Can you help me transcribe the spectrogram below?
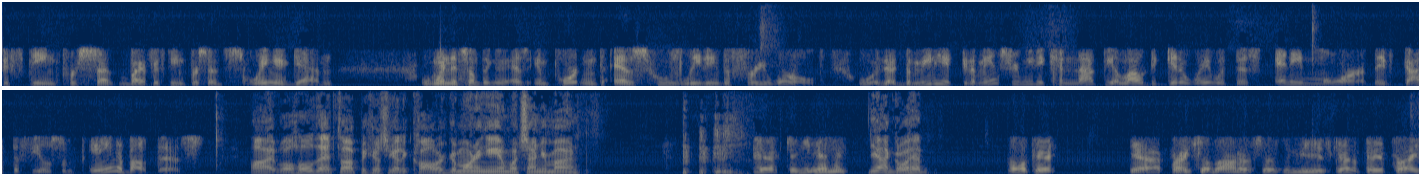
15% by a 15% swing again when it's something as important as who's leading the free world the media the mainstream media cannot be allowed to get away with this anymore they've got to feel some pain about this all right, well, hold that thought because you got a caller. Good morning, Ian. What's on your mind? yeah, can you hear me? Yeah, go ahead. Okay. Yeah, Frank Salvano says the media's got to pay a price.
